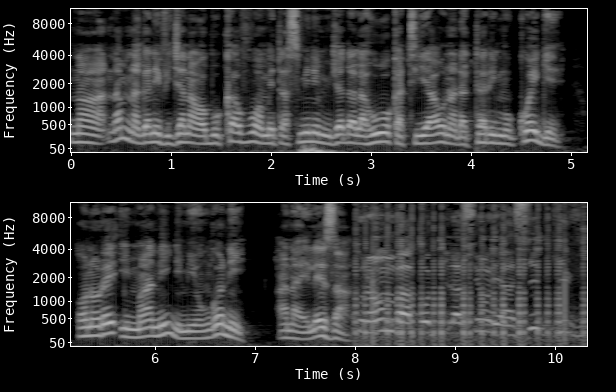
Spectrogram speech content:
Na namna gani vijana wa Bukavu wametathmini mjadala huo kati yao na Daktari Mukwege? Honore Imani ni miongoni, anaeleza. Tunaomba population ya Sud Kivu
